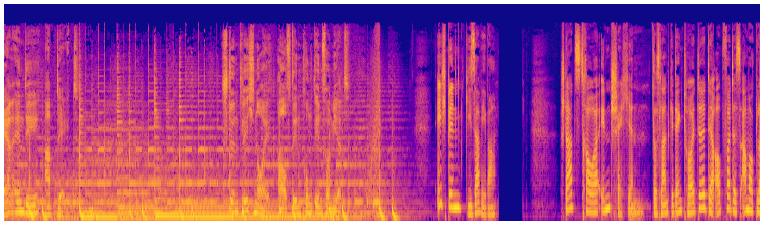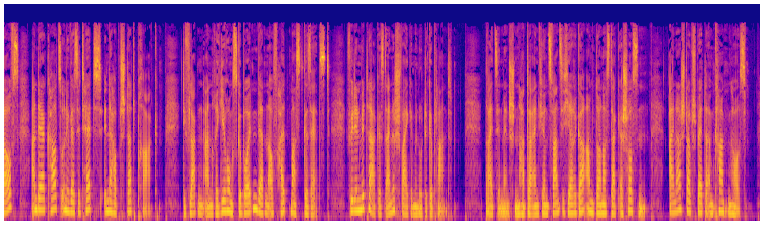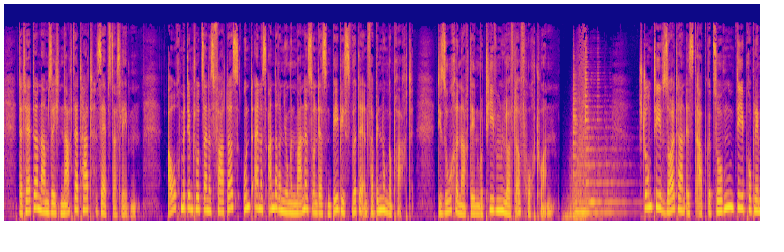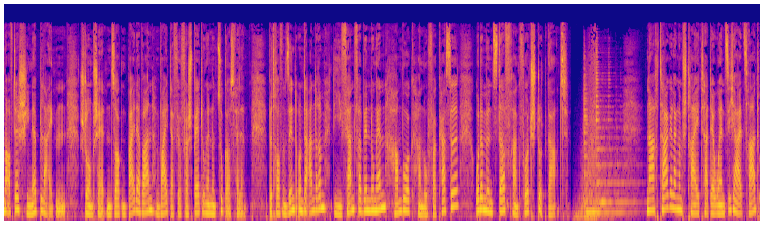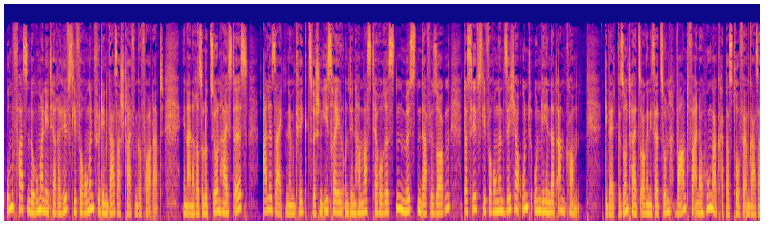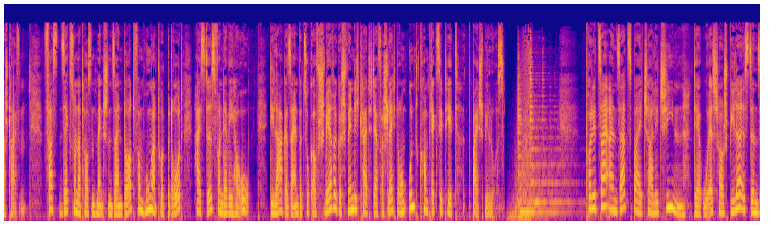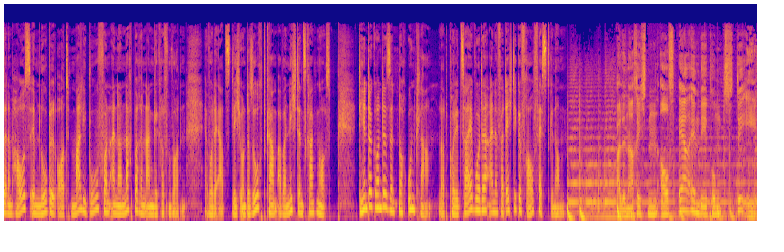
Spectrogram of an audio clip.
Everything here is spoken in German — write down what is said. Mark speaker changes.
Speaker 1: RND Update. Stündlich neu. Auf den Punkt informiert.
Speaker 2: Ich bin Gisa Weber. Staatstrauer in Tschechien. Das Land gedenkt heute der Opfer des Amoklaufs an der Karls-Universität in der Hauptstadt Prag. Die Flaggen an Regierungsgebäuden werden auf Halbmast gesetzt. Für den Mittag ist eine Schweigeminute geplant. 13 Menschen hatte ein 24-Jähriger am Donnerstag erschossen. Einer starb später im Krankenhaus. Der Täter nahm sich nach der Tat selbst das Leben. Auch mit dem Tod seines Vaters und eines anderen jungen Mannes und dessen Babys wird er in Verbindung gebracht. Die Suche nach den Motiven läuft auf Hochtouren. Sturmtief Soltan ist abgezogen, die Probleme auf der Schiene bleiben. Sturmschäden sorgen bei der Bahn weiter für Verspätungen und Zugausfälle. Betroffen sind unter anderem die Fernverbindungen Hamburg-Hannover-Kassel oder Münster-Frankfurt-Stuttgart. Nach tagelangem Streit hat der UN-Sicherheitsrat umfassende humanitäre Hilfslieferungen für den Gazastreifen gefordert. In einer Resolution heißt es, alle Seiten im Krieg zwischen Israel und den Hamas-Terroristen müssten dafür sorgen, dass Hilfslieferungen sicher und ungehindert ankommen. Die Weltgesundheitsorganisation warnt vor einer Hungerkatastrophe im Gazastreifen. Fast 600.000 Menschen seien dort vom Hungertod bedroht, heißt es von der WHO. Die Lage sei in Bezug auf schwere Geschwindigkeit der Verschlechterung und Komplexität beispiellos. Polizeieinsatz bei Charlie Sheen. Der US-Schauspieler ist in seinem Haus im Nobelort Malibu von einer Nachbarin angegriffen worden. Er wurde ärztlich untersucht, kam aber nicht ins Krankenhaus. Die Hintergründe sind noch unklar. Laut Polizei wurde eine verdächtige Frau festgenommen.
Speaker 1: Alle Nachrichten auf rnd.de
